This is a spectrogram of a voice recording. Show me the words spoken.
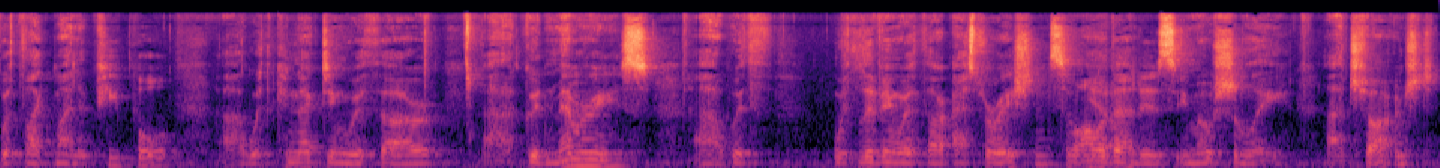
with like minded people, uh, with connecting with our uh, good memories, uh, with, with living with our aspirations. So, all yeah. of that is emotionally charged,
